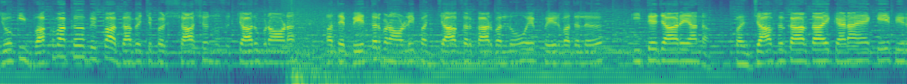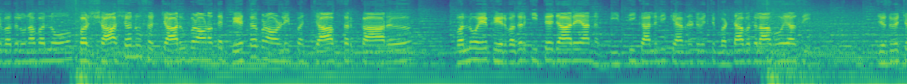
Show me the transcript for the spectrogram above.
ਜੋ ਕਿ ਵੱਖ-ਵੱਖ ਵਿਭਾਗਾਂ ਵਿੱਚ ਪ੍ਰਸ਼ਾਸਨ ਨੂੰ ਸੁਚਾਰੂ ਬਣਾਉਣ ਅਤੇ ਬਿਹਤਰ ਬਣਾਉਣ ਲਈ ਪੰਜਾਬ ਸਰਕਾਰ ਵੱਲੋਂ ਇਹ ਫੇਰਬਦਲ ਕੀਤੇ ਜਾ ਰਹੇ ਹਨ। ਪੰਜਾਬ ਸਰਕਾਰ ਦਾ ਇਹ ਕਹਿਣਾ ਹੈ ਕਿ ਇਹ ਫੇਰਬਦਲ ਉਹਨਾਂ ਵੱਲੋਂ ਪ੍ਰਸ਼ਾਸਨ ਨੂੰ ਸੁਚਾਰੂ ਬਣਾਉਣ ਅਤੇ ਬਿਹਤਰ ਬਣਾਉਣ ਲਈ ਪੰਜਾਬ ਸਰਕਾਰ ਵੱਲੋਂ ਇਹ ਫੇਰਬਦਲ ਕੀਤੇ ਜਾ ਰਹੇ ਹਨ। ਬੀਤੀ ਕੱਲ ਵੀ ਕੈਬਨਿਟ ਵਿੱਚ ਵੱਡਾ ਬਦਲਾਅ ਹੋਇਆ ਸੀ, ਜਿਸ ਵਿੱਚ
